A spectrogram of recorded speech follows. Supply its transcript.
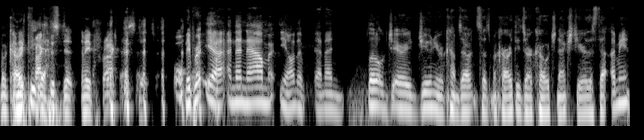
they McCarthy. yeah. practiced it. And they practiced it. Oh. They, br- yeah, and then now, you know, the, and then little Jerry Jr. comes out and says McCarthy's our coach next year. This, that. I mean,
